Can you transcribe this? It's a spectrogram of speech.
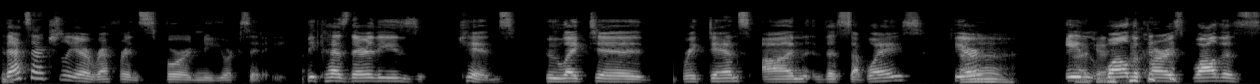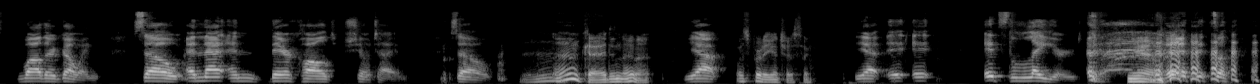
that's actually a reference for new york city because there are these kids who like to break dance on the subways here Ah. in Okay. while the cars while this while they're going. So and that and they're called Showtime. So mm. okay, I didn't know that. yeah, That's pretty interesting. yeah, it, it it's layered. Yeah. It's a-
